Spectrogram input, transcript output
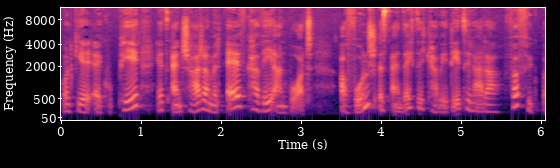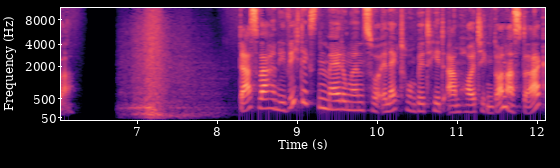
und GLL Coupé jetzt ein Charger mit 11 kW an Bord. Auf Wunsch ist ein 60 kW DC-Lader verfügbar. Das waren die wichtigsten Meldungen zur Elektromobilität am heutigen Donnerstag.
